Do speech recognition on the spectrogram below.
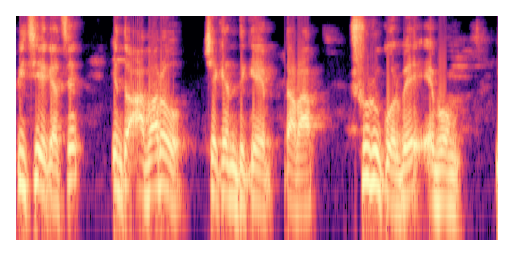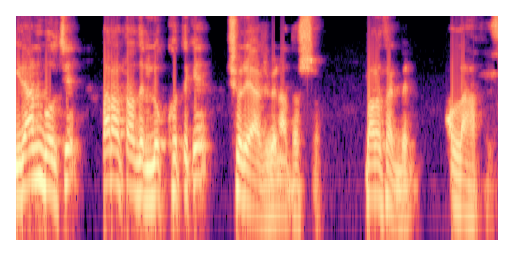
পিছিয়ে গেছে, কিন্তু আবারও সেখান থেকে তারা শুরু করবে এবং ইরান বলছে তারা তাদের লক্ষ্য থেকে সরে আসবে না, দর্শক। ভালো থাকবেন। আল্লাহ হাফিজ।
